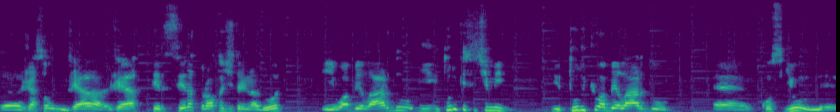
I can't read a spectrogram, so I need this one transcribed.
É, já, são, já, já é a terceira troca de treinador e o Abelardo e tudo que esse time e tudo que o Abelardo é, conseguiu né,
